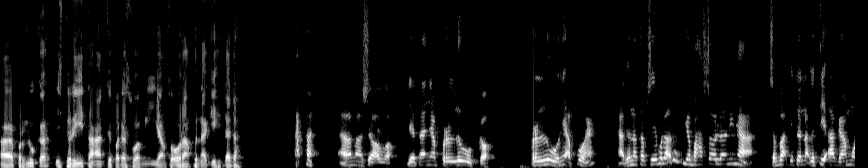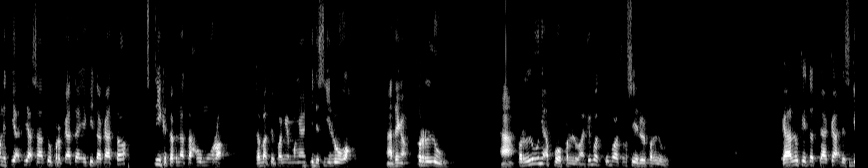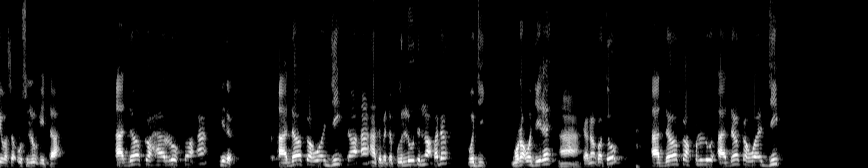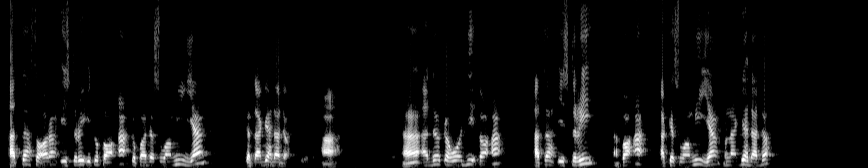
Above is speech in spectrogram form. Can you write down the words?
uh, perlukah isteri taat kepada suami yang seorang penagih dadah? ah, Masya Allah. Dia tanya perlukah? Perlu ni apa eh? Ha, tu nak tafsir pula tu. Dia bahasa lah ni ni. Sebab kita nak reti agama ni tiap-tiap satu perkataan yang kita kata, mesti kita kena tahu murak. Sebab tu panggil mengaji di segi lurah. Ha, tengok, perlu. Ha, perlu ni apa perlu? Ha, cuba cuba tafsir dulu perlu. Kalau kita cakap dari segi bahasa uslub kita, adakah harus taat? Gitu. Adakah wajib taat? Ha, tu betul perlu tu nak pada wajib. Murak wajib deh. Ha, kerana kau tu adakah perlu adakah wajib atas seorang isteri itu taat kepada suami yang ketagih dada. Ha. Ha, adakah wajib taat atas isteri taat akan suami yang menagih dada?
